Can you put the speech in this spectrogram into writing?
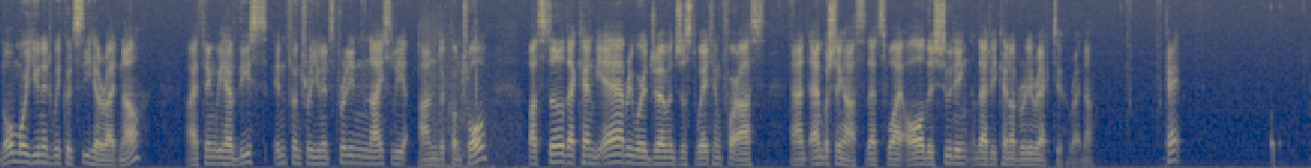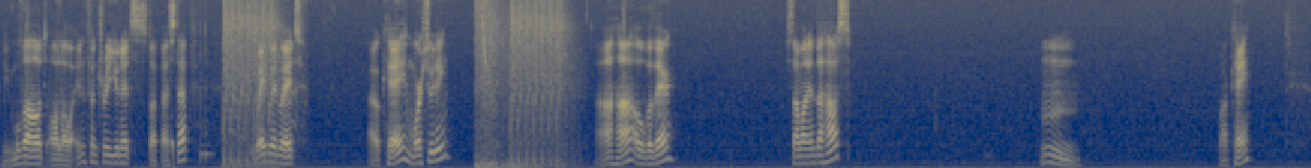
No more unit we could see here right now. I think we have these infantry units pretty nicely under control. But still there can be everywhere Germans just waiting for us and ambushing us. That's why all the shooting that we cannot really react to right now. Okay. We move out all our infantry units step by step. Wait, wait, wait. Okay, more shooting. Uh-huh, over there. Someone in the house? Hmm. Okay.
